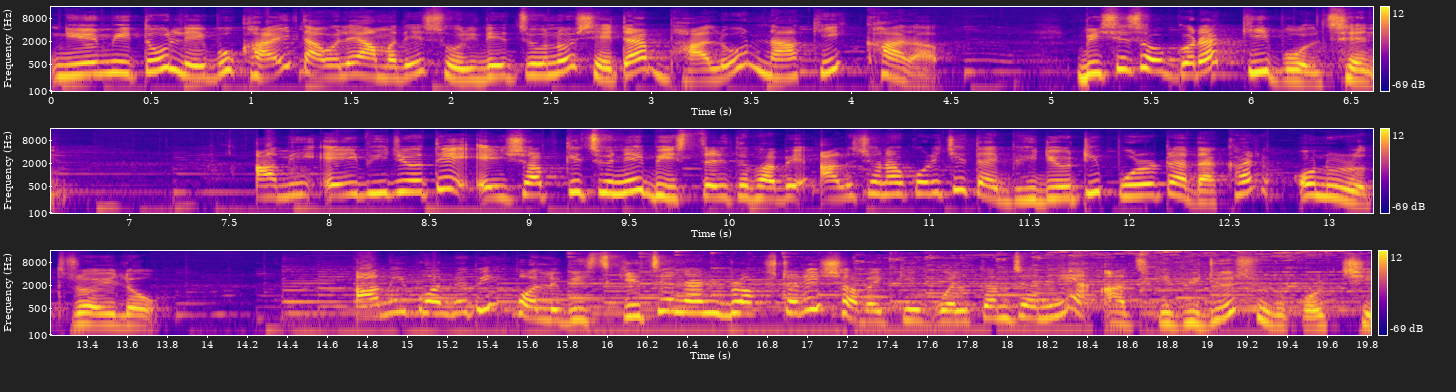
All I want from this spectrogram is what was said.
নিয়মিত লেবু খাই, তাহলে আমাদের শরীরের জন্য সেটা ভালো নাকি খারাপ? বিশেষজ্ঞরা কি বলছেন? আমি এই ভিডিওতে এই সব কিছু নিয়ে বিস্তারিতভাবে আলোচনা করেছি, তাই ভিডিওটি পুরোটা দেখার অনুরোধ রইল। আমি পল্লবী পল্লবীস কিচেন অ্যান্ড ব্লগস্টারে সবাইকে ওয়েলকাম জানিয়ে আজকে ভিডিও শুরু করছি।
